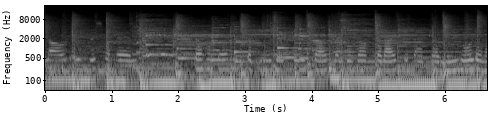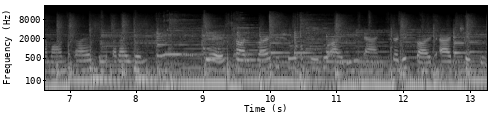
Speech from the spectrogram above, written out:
allowed in this hotel. The hotel is submitted to stars and reserve the right to temporarily hold an amount prior to arrival. Guests are required to show a photo ID and credit card at check-in.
